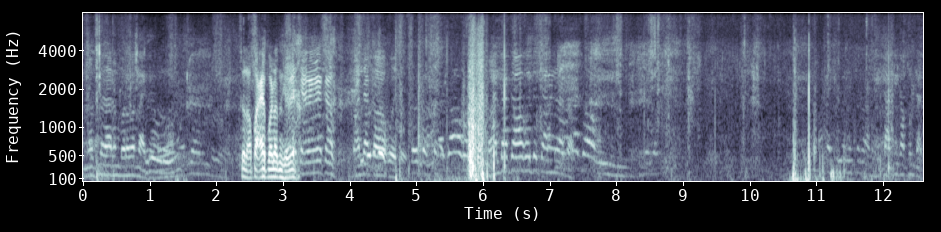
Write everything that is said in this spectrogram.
मस्त झालं बरोबर चला पाया पडत घेऊया चारांगा का बांधा कावा होतो बांधा कावा होतो चारांगा का टाकी कापून टाक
